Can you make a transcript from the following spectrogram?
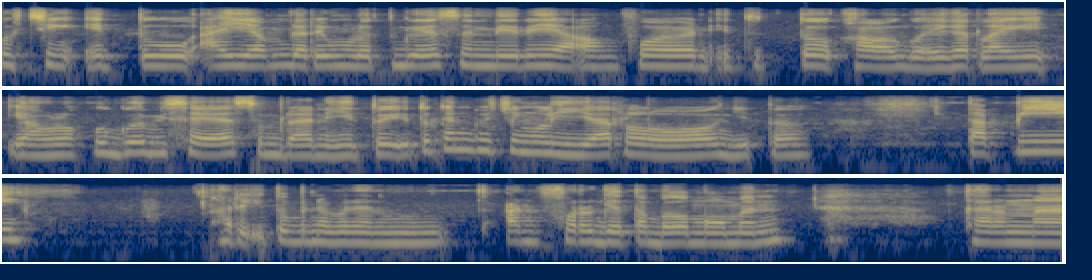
kucing itu ayam dari mulut gue sendiri ya ampun. Itu tuh kalau gue ingat lagi ya Allah kok gue bisa ya seberani itu? Itu kan kucing liar loh gitu. Tapi hari itu benar-benar unforgettable moment. Karena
